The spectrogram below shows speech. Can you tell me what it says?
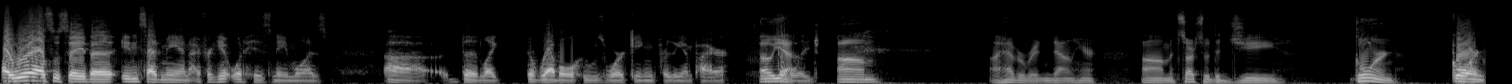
I will also say the inside man. I forget what his name was. Uh, the like the rebel who's working for the Empire. oh yeah, agent. Um, I have it written down here. Um, it starts with a G. Gorn. Gorn.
